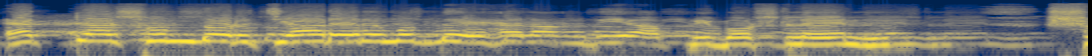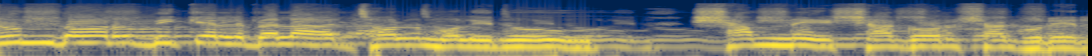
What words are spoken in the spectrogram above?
একটা সুন্দর চেয়ারের মধ্যে হেলান দিয়ে আপনি বসলেন। সুন্দর বিকেল বেলা ঝলমলে রোদ। সামনে সাগর সাগরের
